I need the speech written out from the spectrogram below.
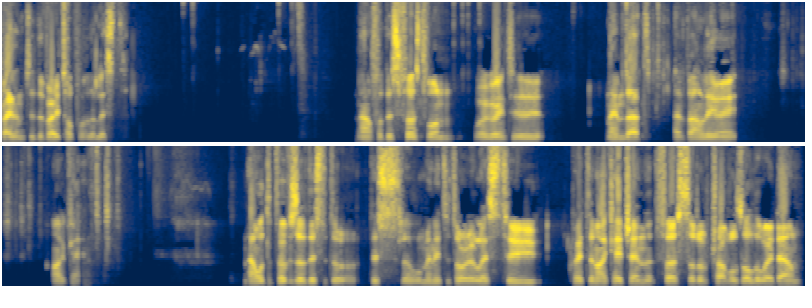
drag them to the very top of the list. Now for this first one, we're going to name that evaluate. Okay. Now what the purpose of this this little mini tutorial is to create an IK chain that first sort of travels all the way down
